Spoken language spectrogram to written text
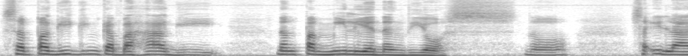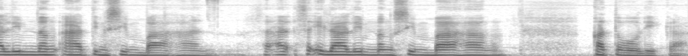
sa pagiging kabahagi ng pamilya ng Diyos, no? Sa ilalim ng ating simbahan, sa, sa ilalim ng simbahang Katolika.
